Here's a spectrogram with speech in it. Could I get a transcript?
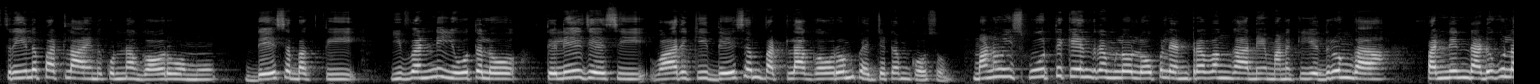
స్త్రీల పట్ల ఆయనకున్న గౌరవము దేశభక్తి ఇవన్నీ యువతలో తెలియజేసి వారికి దేశం పట్ల గౌరవం పెంచటం కోసం. మనం ఈ స్ఫూర్తి కేంద్రంలో లోపల ఎంటర్ అవ్వంగానే మనకి ఎదురుగా పన్నెండు అడుగుల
